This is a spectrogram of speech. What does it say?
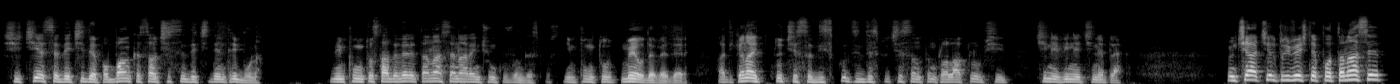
și ce se decide pe bancă sau ce se decide în tribună. din punctul ăsta de vedere, Tănase n-are niciun cuvânt de spus, din punctul meu de vedere. Adică n-ai tu ce să discuți despre ce se întâmplă la club și cine vine, cine pleacă. În ceea ce îl privește pe Tănase,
